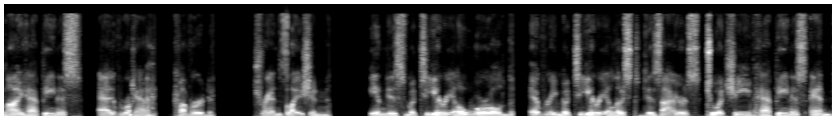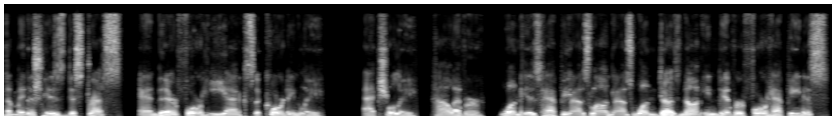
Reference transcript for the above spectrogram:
by happiness, avraka, covered. Translation In this material world, every materialist desires to achieve happiness and diminish his distress, and therefore he acts accordingly. Actually, however, one is happy as long as one does not endeavor for happiness.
